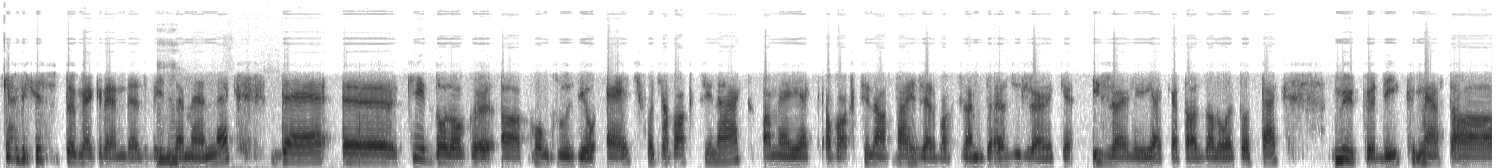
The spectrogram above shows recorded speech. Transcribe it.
kevés tömegrendezvényre uh-huh. mennek, de két dolog a konklúzió. Egy, hogy a vakcinák, amelyek a vakcina, a Pfizer vakcina, amit az izraelieket, izraelieket azzal oltották, működik, mert a,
